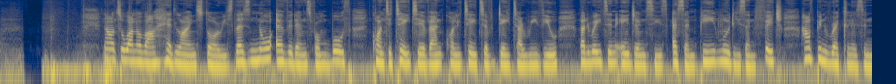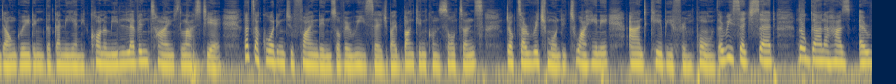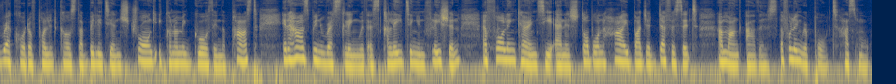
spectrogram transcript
now, to one of our headline stories. There's no evidence from both quantitative and qualitative data review that rating agencies S&P, Moody's, and Fitch have been reckless in downgrading the Ghanaian economy 11 times last year. That's according to findings of a research by banking consultants Dr. Richmond Atuahene and KB Frimpong. The research said though Ghana has a record of political stability and strong economic growth in the past, it has been wrestling dealing with escalating inflation, a falling currency, and a stubborn high budget deficit, among others. The following report has more.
